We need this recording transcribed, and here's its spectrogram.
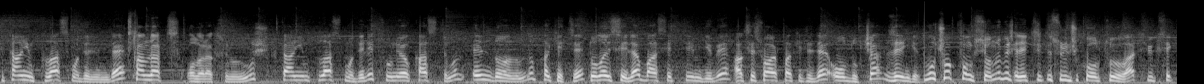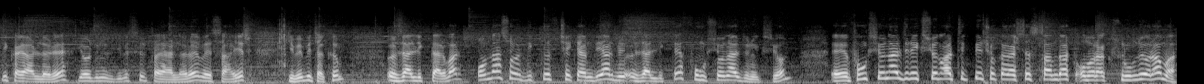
Titanium Plus modelinde standart olarak sunulmuş. Titanium Plus modeli Tourneo Custom'ın en donanımlı paketi. Dolayısıyla bahsettiğim gibi aksesuar paketi de oldukça zengin. Bu çok fonksiyonlu bir elektrikli sürücü koltuğu var. Yükseklik ayarları, gördüğünüz gibi sırt ayarları vesaire gibi bir takım özellikler var. Ondan sonra dikkat çeken diğer bir özellik de fonksiyonel direksiyon. E, fonksiyonel direksiyon artık birçok araçta standart olarak sunuluyor ama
